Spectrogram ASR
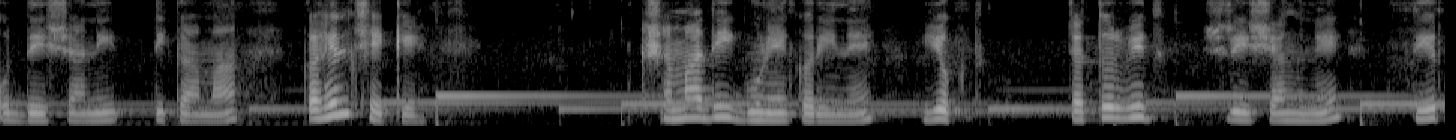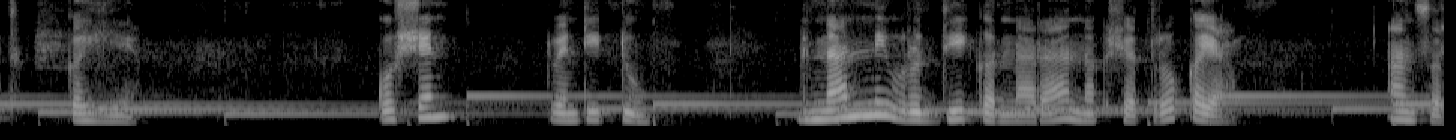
ઉદ્દેશાની ટીકામાં કહેલ છે કે ક્ષમાદિ ગુણે કરીને યુક્ત ચતુર્વિધ શ્રી સંઘને તીર્થ કહીએ. ક્વેશ્ચન ટ્વેન્ટી ટુ જ્ઞાનની વૃદ્ધિ કરનારા નક્ષત્રો કયા? આન્સર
